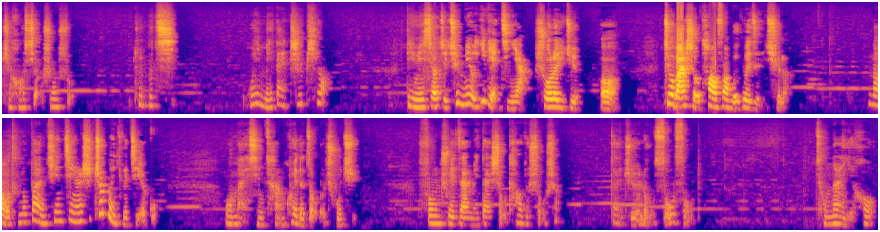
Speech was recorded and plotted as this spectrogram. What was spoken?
只好小声说：“对不起，我也没带支票。”店员小姐却没有一点惊讶，说了一句。哦，就把手套放回柜子里去了。闹腾了半天，竟然是这么一个结果。我满心惭愧的走了出去，风吹在没戴手套的手上，感觉冷飕飕的。从那以后，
